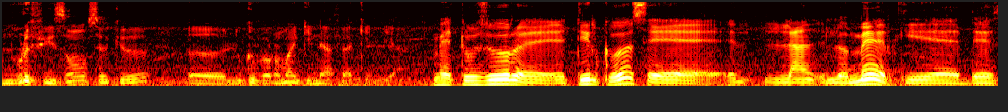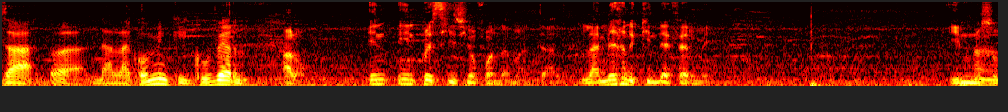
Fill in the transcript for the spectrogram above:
nous refusons ce que euh, le gouvernement guinéen a fait à Kindia. Mais toujours est-il que c'est le maire qui est déjà euh, dans la commune qui gouverne. Alors, une, une précision fondamentale. La mairie de Kindia est fermée. Ils ne ah. sont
